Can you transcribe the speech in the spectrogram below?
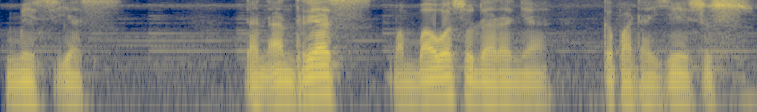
Mesias dan Andreas membawa saudaranya kepada Yesus.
